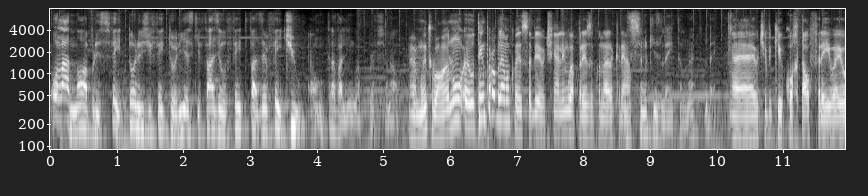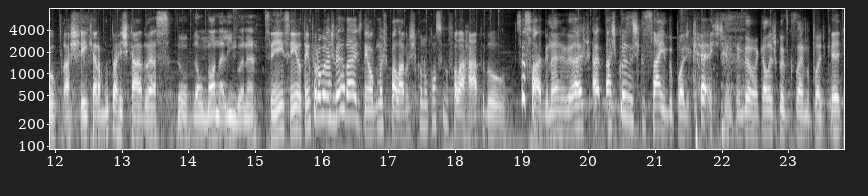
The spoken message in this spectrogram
Olá, nobres feitores de feitorias que fazem o feito fazer feitio. É um trava-língua profissional. É muito bom. Eu, não, eu tenho problema com isso, sabia? Eu tinha a língua presa quando eu era criança. Você não quis ler, então, né? Tudo bem. É, eu tive que cortar o freio, aí eu achei que era muito arriscado essa. Dá um nó na língua, né? Sim, sim, eu tenho problema de verdade. Tem algumas palavras que eu não consigo falar rápido. Você sabe, né? As, as coisas que saem do podcast, entendeu? Aquelas coisas que saem do podcast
